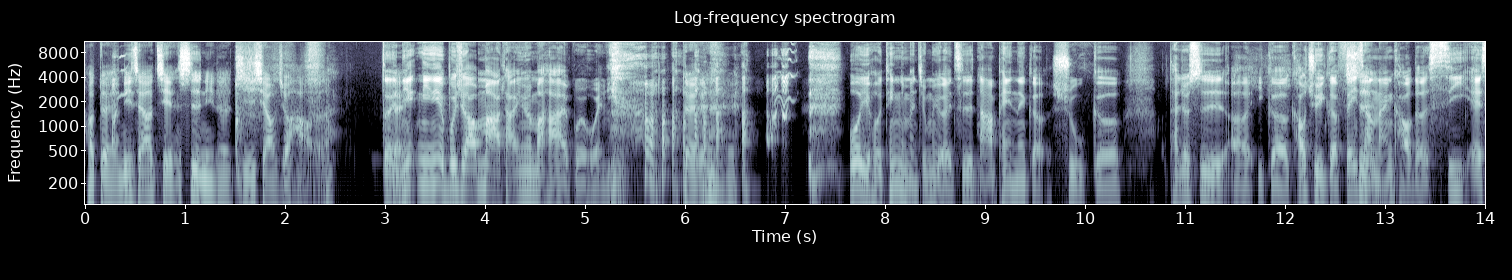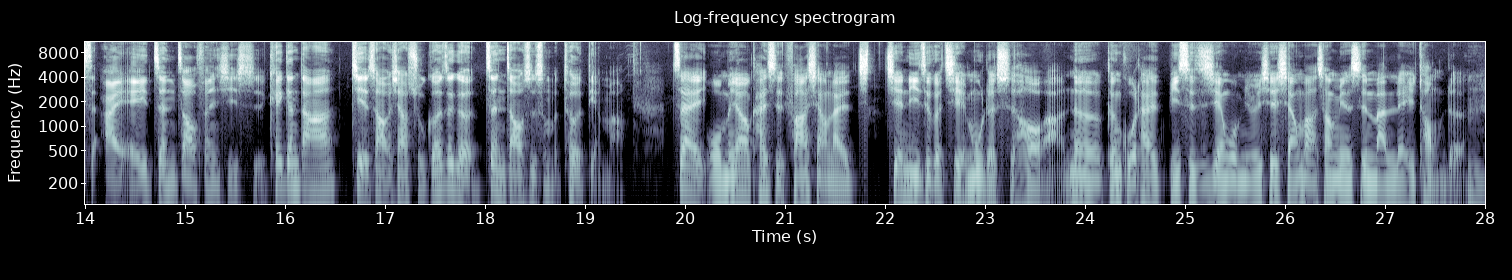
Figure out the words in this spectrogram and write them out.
哦，对你只要检视你的绩效就好了。对你，你也不需要骂他，因为骂他还不会回你。对 对对。我以后听你们节目有一次搭配那个鼠哥，他就是呃一个考取一个非常难考的 CSIA 证照分析师，可以跟大家介绍一下鼠哥这个证照是什么特点吗？在我们要开始发想来建立这个节目的时候啊，那跟国泰彼此之间，我们有一些想法上面是蛮雷同的。嗯，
